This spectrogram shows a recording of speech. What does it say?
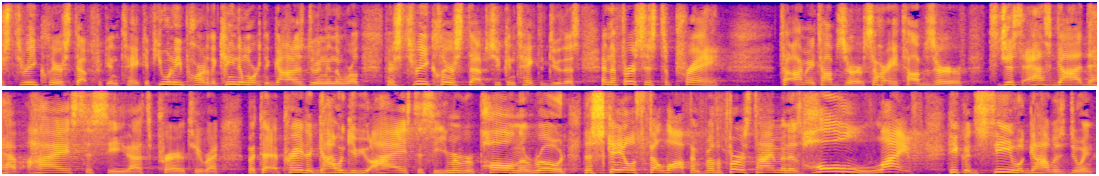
There's three clear steps we can take. If you want to be part of the kingdom work that God is doing in the world, there's three clear steps you can take to do this. And the first is to pray to, I mean, to observe, sorry, to observe, to just ask God to have eyes to see. That's prayer too, right? But to pray that God would give you eyes to see. You remember Paul on the road, the scales fell off, and for the first time in his whole life, he could see what God was doing.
